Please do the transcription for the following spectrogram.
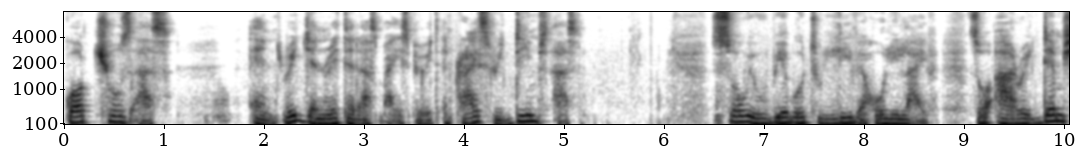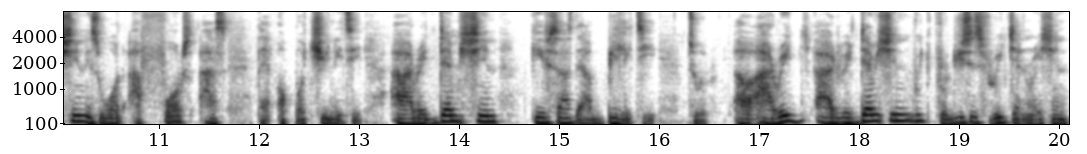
God chose us and regenerated us by his spirit, and Christ redeems us so we will be able to live a holy life. So our redemption is what affords us the opportunity. Our redemption gives us the ability to our, our, re, our redemption, which produces regeneration,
